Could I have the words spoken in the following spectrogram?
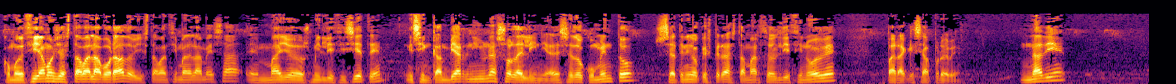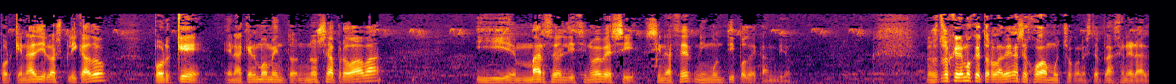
Como decíamos, ya estaba elaborado y estaba encima de la mesa en mayo de 2017 y sin cambiar ni una sola línea de ese documento se ha tenido que esperar hasta marzo del 19 para que se apruebe. Nadie, porque nadie lo ha explicado, por qué en aquel momento no se aprobaba y en marzo del 19 sí, sin hacer ningún tipo de cambio. Nosotros creemos que Torlavega se juega mucho con este plan general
